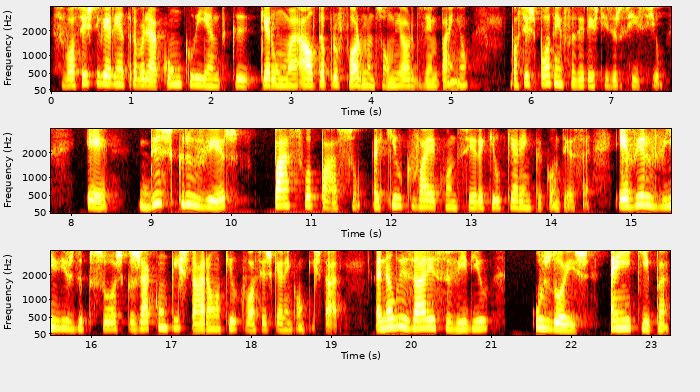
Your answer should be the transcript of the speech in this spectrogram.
Se vocês estiverem a trabalhar com um cliente que quer uma alta performance ou um melhor desempenho, vocês podem fazer este exercício. É descrever passo a passo aquilo que vai acontecer, aquilo que querem que aconteça. É ver vídeos de pessoas que já conquistaram aquilo que vocês querem conquistar. Analisar esse vídeo, os dois, em equipa,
